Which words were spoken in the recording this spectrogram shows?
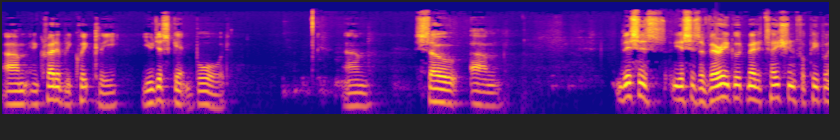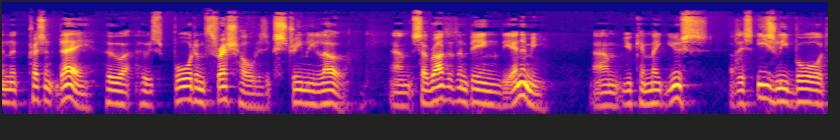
um, incredibly quickly, you just get bored. Um, so, um, this is, this is a very good meditation for people in the present day who are, whose boredom threshold is extremely low. Um, so rather than being the enemy, um, you can make use of this easily bored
